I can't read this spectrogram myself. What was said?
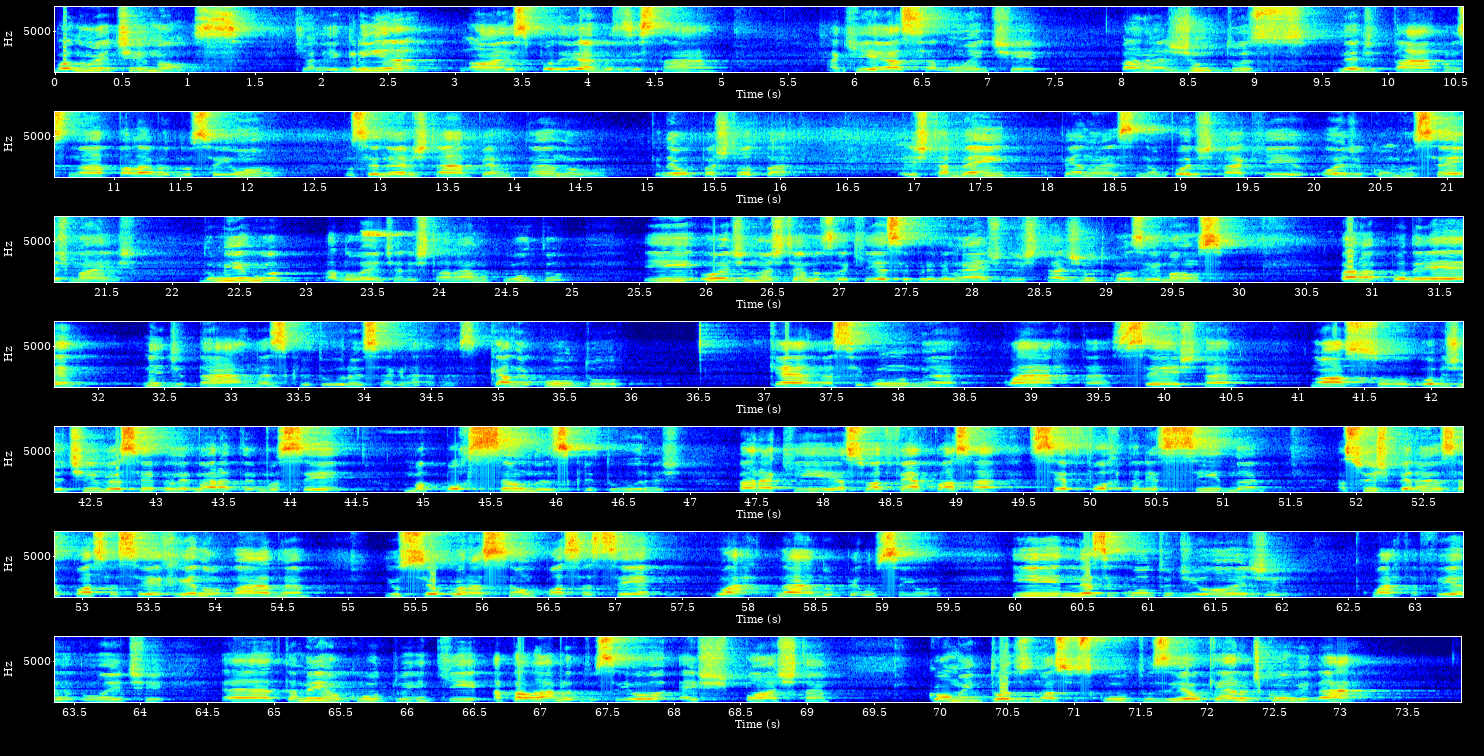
Boa noite, irmãos. Que alegria nós podermos estar aqui essa noite para juntos meditarmos na palavra do Senhor. Você deve estar perguntando: cadê o pastor Otávio? Ele está bem, apenas não pôde estar aqui hoje com vocês, mas domingo à noite ele estará no culto e hoje nós temos aqui esse privilégio de estar junto com os irmãos para poder meditar nas Escrituras Sagradas. No culto, quer na segunda, quarta, sexta, nosso objetivo é sempre levar até você uma porção das Escrituras para que a sua fé possa ser fortalecida, a sua esperança possa ser renovada e o seu coração possa ser guardado pelo Senhor. E nesse culto de hoje, quarta-feira à noite, é, também é um culto em que a palavra do Senhor é exposta, como em todos os nossos cultos, e eu quero te convidar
